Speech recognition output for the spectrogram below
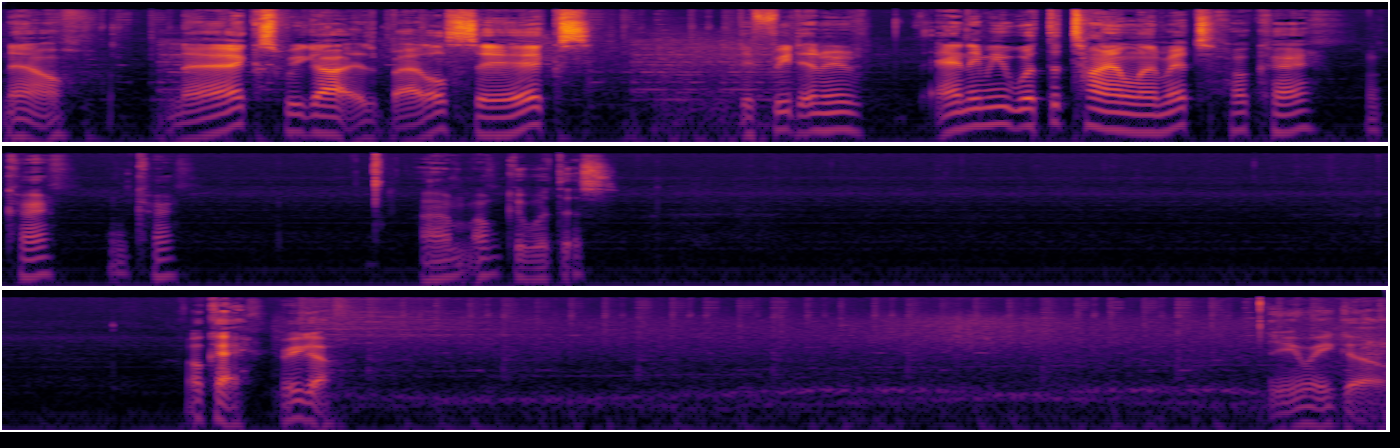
Now, next we got is Battle 6. Defeat an enemy with the time limit. Okay, okay, okay. I'm, I'm good with this. Okay, here we go. Here we go.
